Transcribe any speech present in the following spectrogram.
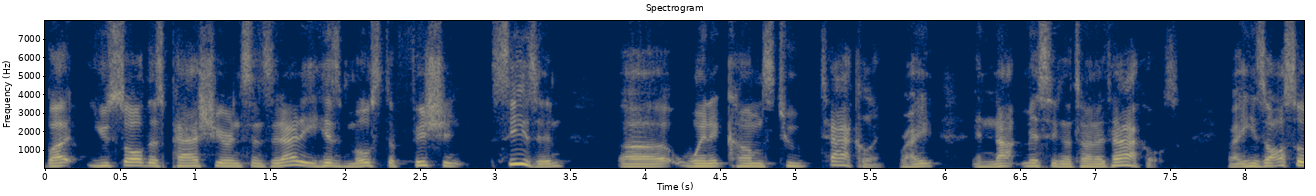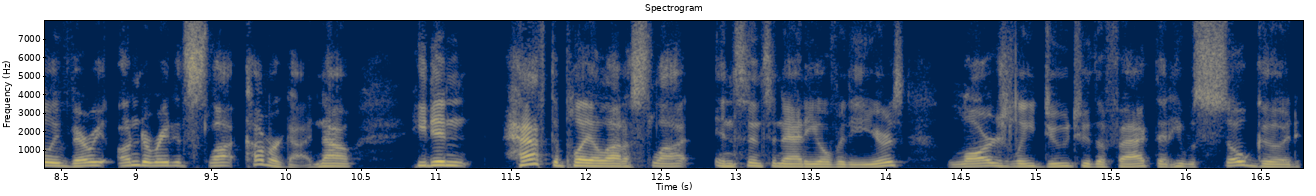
but you saw this past year in Cincinnati, his most efficient season uh, when it comes to tackling, right? And not missing a ton of tackles, right? He's also a very underrated slot cover guy. Now, he didn't have to play a lot of slot in Cincinnati over the years, largely due to the fact that he was so good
